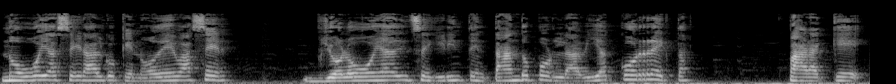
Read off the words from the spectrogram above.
no voy a hacer algo que no deba hacer, yo lo voy a seguir intentando por la vía correcta para que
